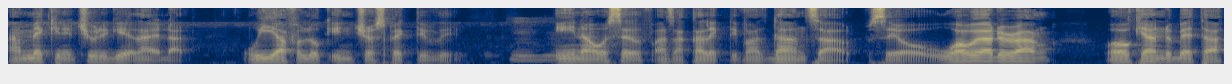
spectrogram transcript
and making it through the gate like that. We have to look introspectively mm-hmm. in ourselves as a collective, as dancehall. Say, oh, what we are doing wrong? What we can do better?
